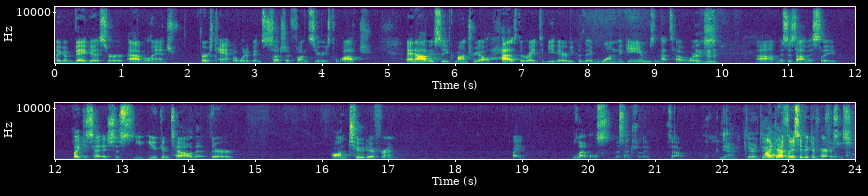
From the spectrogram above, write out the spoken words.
like a Vegas or Avalanche versus Tampa would have been such a fun series to watch. And obviously, Montreal has the right to be there because they've won the games, and that's how it works. Um, it's just obviously, like you said, it's just you, you can tell that they're on two different like levels essentially. So Yeah, they're, they I definitely see the comparison though.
